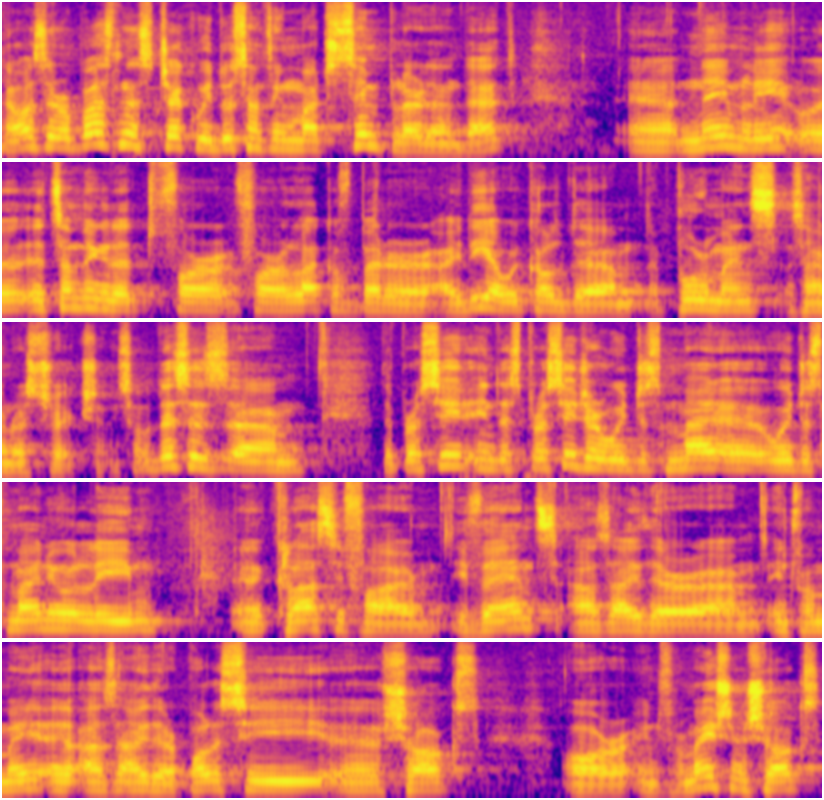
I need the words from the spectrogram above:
Now, as a robustness check, we do something much simpler than that. Uh, namely, uh, it's something that, for, for lack of better idea, we call the um, poor man's sign restriction. So this is um, the procedure. In this procedure, we just uh, we just manually uh, classify events as either um, uh, as either policy shocks or information shocks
